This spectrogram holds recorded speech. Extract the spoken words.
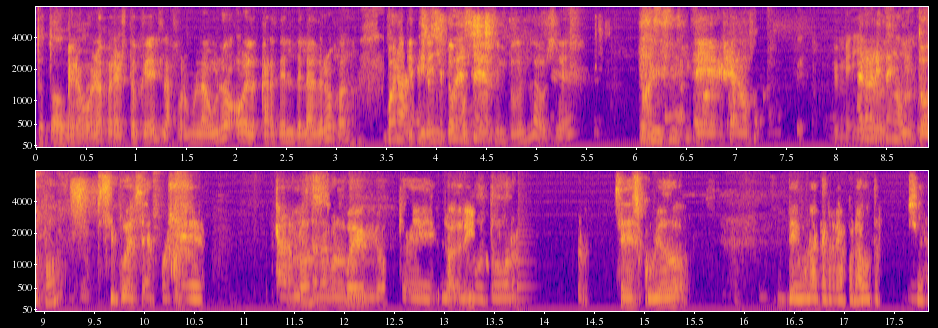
Toto, Pero bueno, ¿pero esto qué es? ¿La Fórmula 1 o el cártel de la droga? Bueno, Que tienen sí topos todos en todos lados, ¿eh? eh, que a lo mejor a Ferrari tenga un topo, sí puede ser, porque Carlos ¿Estás de acuerdo fue conmigo? que el motor se descubrió de una carrera para otra. O sea,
